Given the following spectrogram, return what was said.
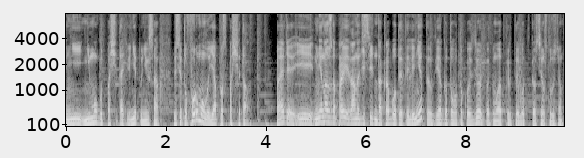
не, не могут посчитать, ее нет у них сам. То есть эту формулу я просто посчитал. Понимаете? И мне нужно проверить, она действительно так работает или нет. И вот я готов вот такое сделать, поэтому открытое вот ко всем слушателям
